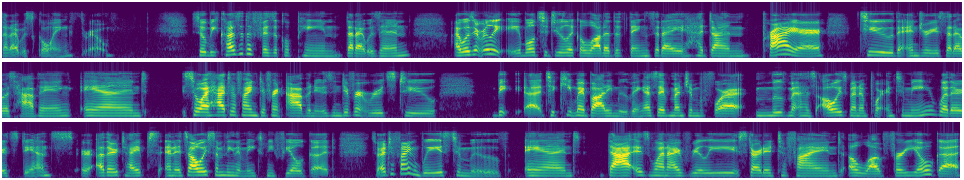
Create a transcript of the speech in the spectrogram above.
that I was going through. So because of the physical pain that I was in, I wasn't really able to do like a lot of the things that I had done prior to the injuries that I was having. And so I had to find different avenues and different routes to be, uh, to keep my body moving. As I've mentioned before, movement has always been important to me, whether it's dance or other types, and it's always something that makes me feel good. So I had to find ways to move, and that is when I really started to find a love for yoga.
